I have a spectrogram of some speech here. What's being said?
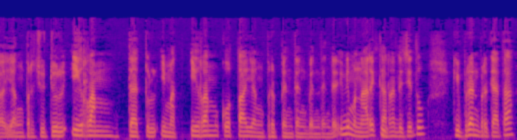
uh, yang berjudul Iram Datul Imat, Iram kota yang berbenteng-benteng. Dan ini menarik mm. karena di situ Gibran berkata,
